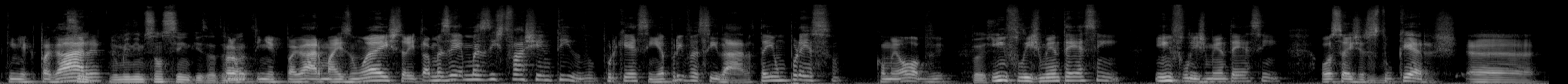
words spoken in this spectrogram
que tinha que pagar. Sim, no mínimo são 5, exatamente. Pronto, tinha que pagar mais um extra e tal, mas, é, mas isto faz sentido, porque é assim, a privacidade tem um preço, como é óbvio. Pois. Infelizmente é assim. Infelizmente é assim. Ou seja, se tu queres... Uh,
